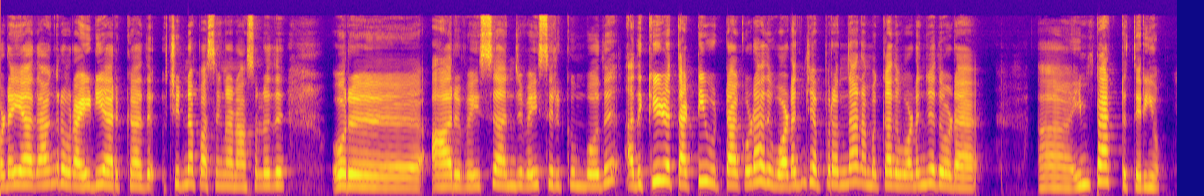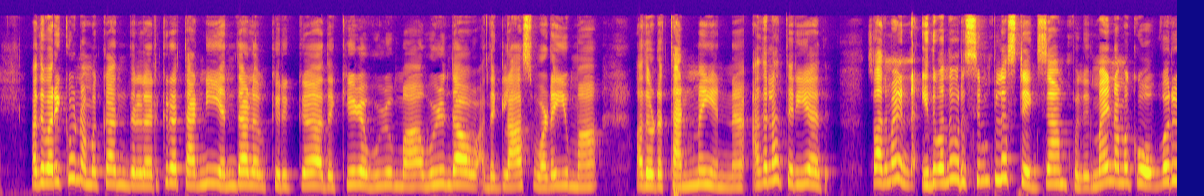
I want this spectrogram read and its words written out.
உடையாதாங்கிற ஒரு ஐடியா இருக்காது. சின்ன பசங்களை நான் சொல்கிறது ஒரு ஆறு வயசு அஞ்சு வயசு இருக்கும்போது அது கீழே தட்டி விட்டால் கூட அது உடஞ்ச அப்புறம் தான் நமக்கு அது உடஞ்சதோட இம்பேக்ட் தெரியும். அது வரைக்கும் நமக்கு அதில் இருக்கிற தண்ணி எந்த அளவுக்கு இருக்குது அது கீழே விழுமா விழுந்தா அந்த கிளாஸ் உடையுமா அதோட தன்மை என்ன அதெல்லாம் தெரியாது. ஸோ அது மாதிரி இது வந்து ஒரு சிம்பிளஸ்ட் எக்ஸாம்பிள் இது மாதிரி நமக்கு ஒவ்வொரு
